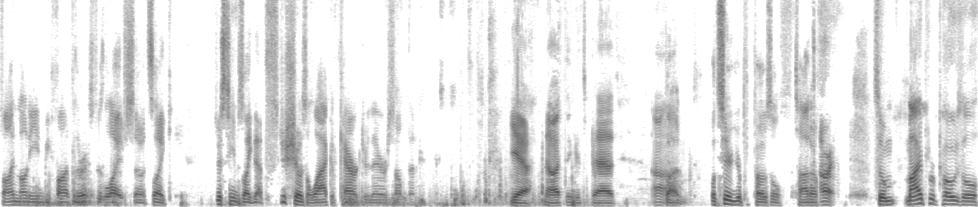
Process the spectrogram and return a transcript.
fine money and be fine for the rest of his life. So it's like just seems like that just shows a lack of character there or something. Yeah. No, I think it's bad. Um, But let's hear your proposal, Tato. All right. So my proposal,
